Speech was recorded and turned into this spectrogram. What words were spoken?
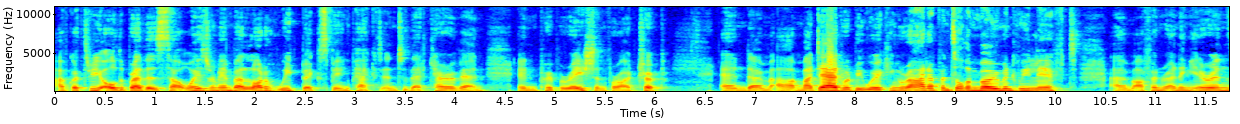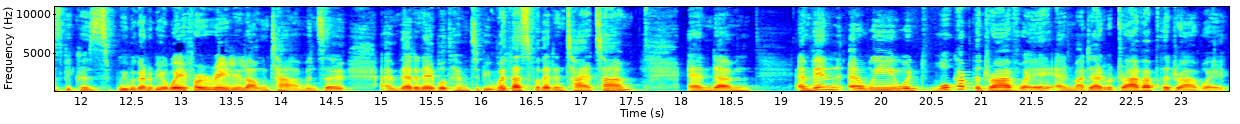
I've got three older brothers, so I always remember a lot of Weet-Bix being packed into that caravan in preparation for our trip. And um, uh, my dad would be working right up until the moment we left, um, often running errands because we were going to be away for a really long time. And so um, that enabled him to be with us for that entire time. And um, and then uh, we would walk up the driveway, and my dad would drive up the driveway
